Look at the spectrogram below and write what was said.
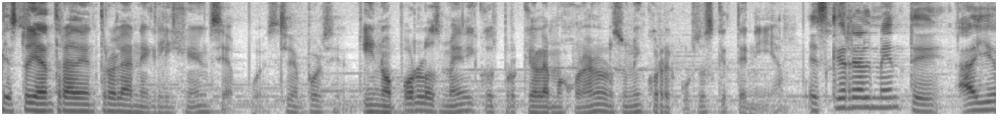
esto ya entra dentro de la negligencia, pues. 100%. Y no por los médicos, porque a lo mejor eran los únicos recursos que tenían. Es que realmente hay,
